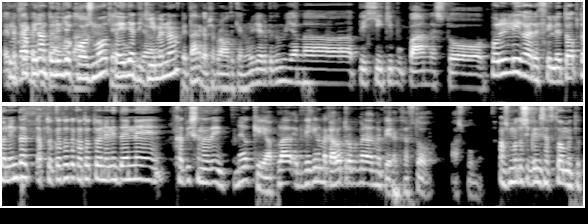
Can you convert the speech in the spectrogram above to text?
Ε, και πετάνε πήραν κάποια τον ίδιο πράγματα κόσμο, τα ίδια καινούργια. αντικείμενα. Πετάνε κάποια πράγματα καινούργια, ρε παιδί μου, για να π.χ. εκεί που πάνε στο. Πολύ λίγα, ρε φίλε. Το, από, το 90, από το 100% το 90 είναι κάτι που έχεις ξαναδεί. Ναι, οκ, απλά επειδή έγινε με καλό τρόπο, εμένα δεν με πείραξε αυτό, ας πούμε. Α πούμε, το συγκρίνεις αυτό με το 3.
